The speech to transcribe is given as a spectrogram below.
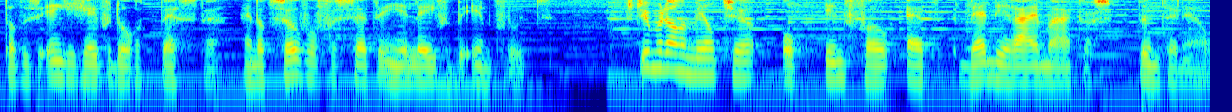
dat is ingegeven door het pesten en dat zoveel facetten in je leven beïnvloedt? Stuur me dan een mailtje op info@wendyrijmakers.nl.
